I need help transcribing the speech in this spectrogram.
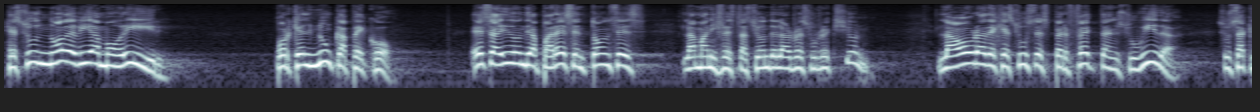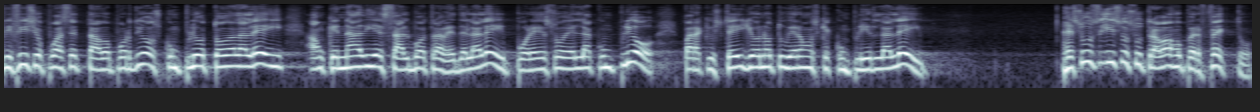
Jesús no debía morir porque él nunca pecó. Es ahí donde aparece entonces la manifestación de la resurrección. La obra de Jesús es perfecta en su vida. Su sacrificio fue aceptado por Dios, cumplió toda la ley, aunque nadie es salvo a través de la ley. Por eso Él la cumplió, para que usted y yo no tuviéramos que cumplir la ley. Jesús hizo su trabajo perfecto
